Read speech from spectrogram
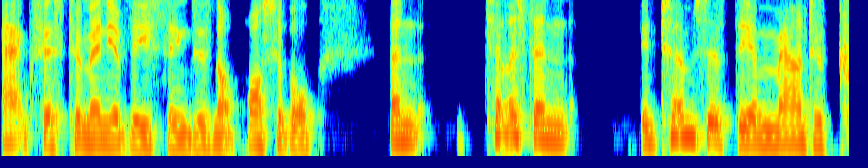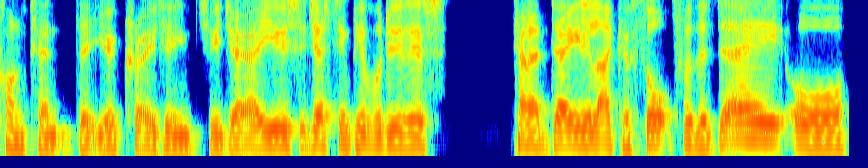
access to many of these things is not possible. And tell us then, in terms of the amount of content that you're creating, GJ, are you suggesting people do this kind of daily, like a thought for the day, or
